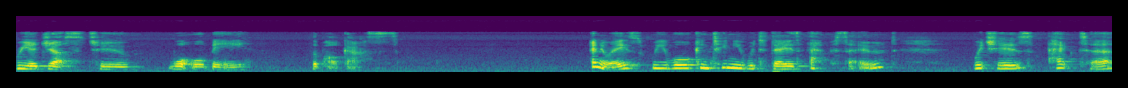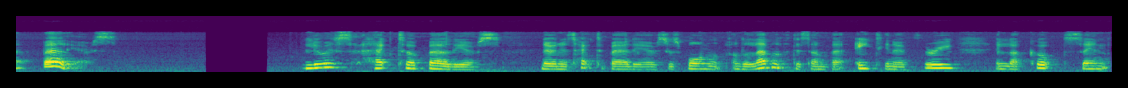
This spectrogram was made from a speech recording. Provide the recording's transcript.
readjust to what will be the podcast. Anyways, we will continue with today's episode, which is Hector Berlioz. Louis Hector Berlioz, known as Hector Berlioz, was born on the 11th of December 1803 in La Côte Saint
